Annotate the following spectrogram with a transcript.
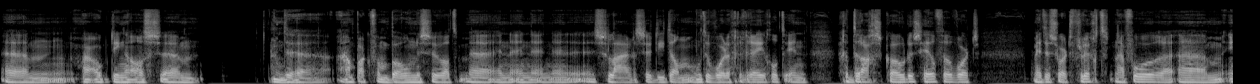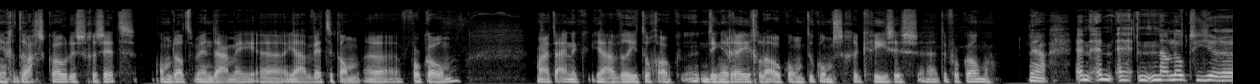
Um, maar ook dingen als um, de aanpak van bonussen wat, en, en, en salarissen... die dan moeten worden geregeld in gedragscodes. Heel veel wordt met een soort vlucht naar voren in gedragscodes gezet. Omdat men daarmee ja, wetten kan voorkomen. Maar uiteindelijk ja, wil je toch ook dingen regelen... ook om toekomstige crisis te voorkomen. Ja, en, en, nou loopt hier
